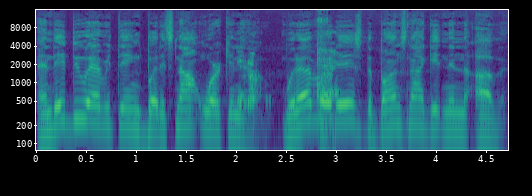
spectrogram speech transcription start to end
And they do everything, but it's not working out. Whatever it is, the bun's not getting in the oven.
